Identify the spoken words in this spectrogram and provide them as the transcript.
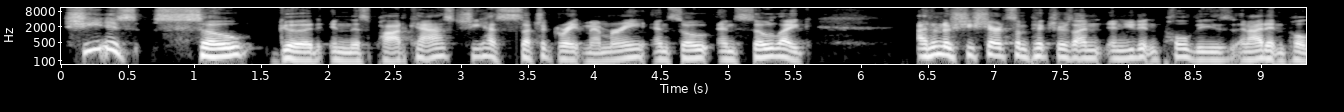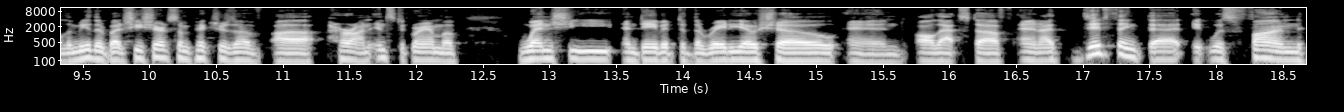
she is so good in this podcast. She has such a great memory and so and so like. I don't know. if She shared some pictures, on, and you didn't pull these, and I didn't pull them either. But she shared some pictures of uh, her on Instagram of when she and David did the radio show and all that stuff. And I did think that it was fun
